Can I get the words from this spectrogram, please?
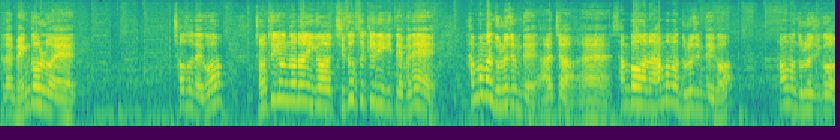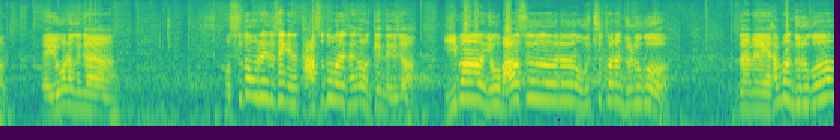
그 다음 맹돌로에 쳐서 되고 전투 경로는 이거 지속 스킬이기 때문에 한 번만 눌러주면 돼 알았죠? 예, 3번은 한 번만 눌러주면 돼 이거 한 번만 눌러주고 예, 요거는 그냥 뭐 수동으로 해도 생기는 다 수동으로 해도 상관없겠네 그죠? 2번 요거 마우스는 우측 거는 누르고 그 다음에 한 번 누르고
